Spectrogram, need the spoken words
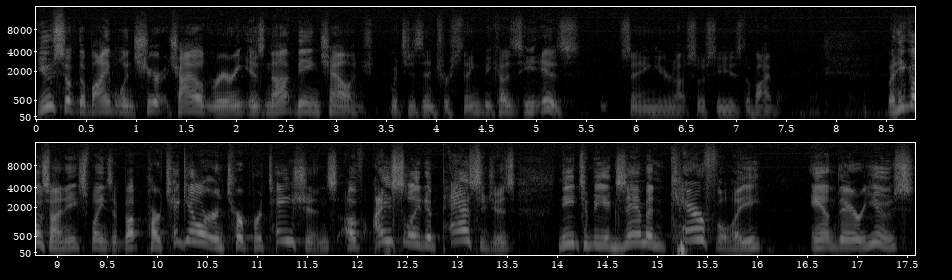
use of the Bible in child rearing is not being challenged, which is interesting because he is saying you're not supposed to use the Bible. But he goes on, he explains it. But particular interpretations of isolated passages need to be examined carefully, and their use,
